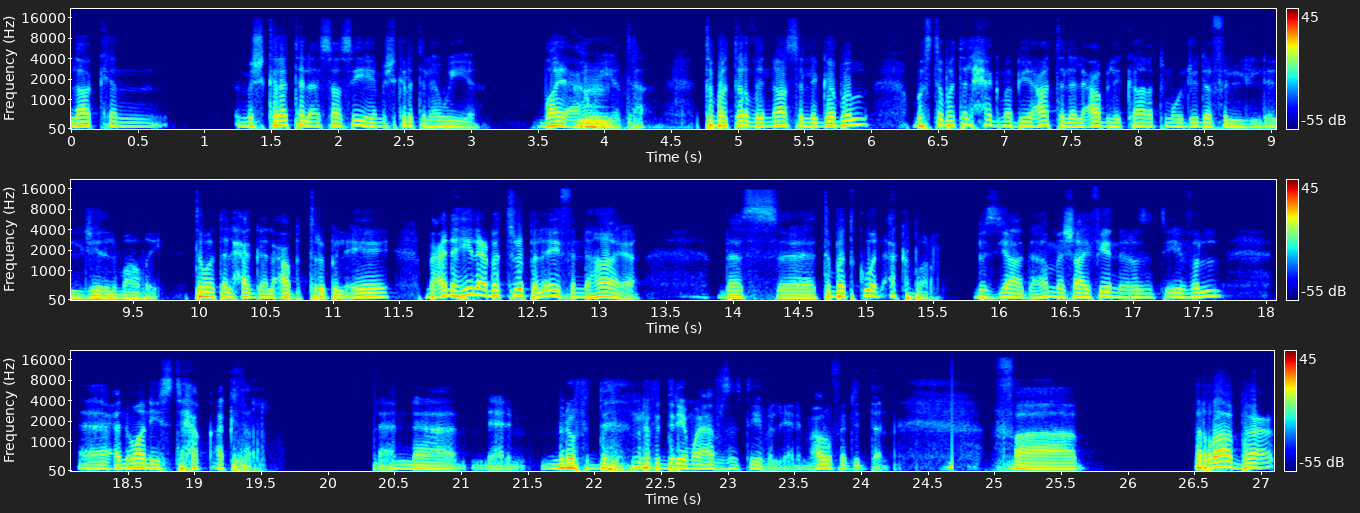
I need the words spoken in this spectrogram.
لكن مشكلتها الأساسية هي مشكلة الهوية ضيعه هويتها. تبى ترضي الناس اللي قبل بس تبى تلحق مبيعات الألعاب اللي كانت موجودة في الجيل الماضي. تبى تلحق ألعاب triple A مع إنها هي لعبة triple A في النهاية بس آه، تبى تكون أكبر بزيادة. هم شايفين إن Resident Evil عنوان يستحق أكثر. لأن يعني منو في منو في الدنيا ما يعرف Resident Evil يعني معروفة جدا. ف الرابع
